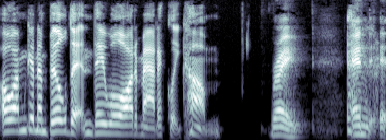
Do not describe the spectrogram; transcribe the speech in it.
oh, I'm going to build it and they will automatically come. Right. And eh,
